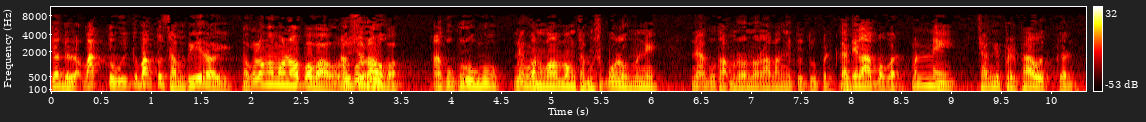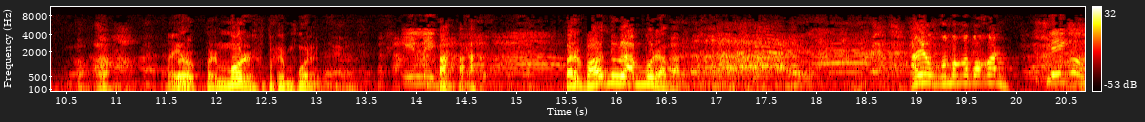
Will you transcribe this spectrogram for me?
ya ndelok waktu, itu waktu jam piro iki? Nah, kula ngomong apa, Pak? Rusuh apa? Aku krungu nek kon ngomong jam 10 menit. Nek aku gak merono lawang tutupen. Kate lapo kon? Mene. Jange berbaut kon. Ayo, Ber- bermur, bermur. Eling. Berbaut nyulak mur apa? ayo ngomong apa kon? Bingung,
